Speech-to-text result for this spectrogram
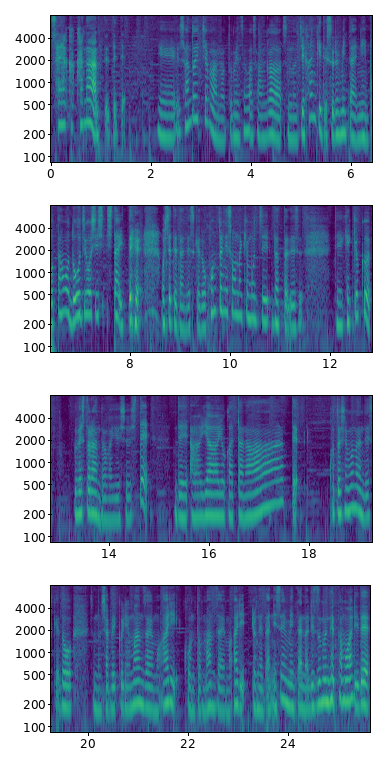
さやかかなって言ってて。でサンドイッチマンの富澤さんがその自販機でするみたいにボタンを同時押ししたいって おっしゃってたんですけど本当にそんな気持ちだったです。で結局ウエストランドが優勝してであいやーよかったなーって今年もなんですけどそのしゃべくり漫才もありコント漫才もあり米田2000みたいなリズムネタもありで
